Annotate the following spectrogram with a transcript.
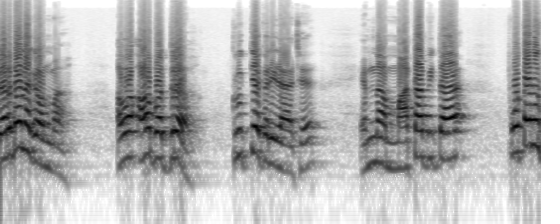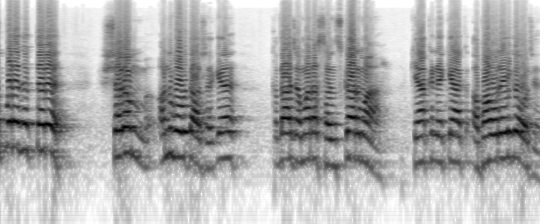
ગરબાના ગ્રાઉન્ડમાં આવા અભદ્ર કૃત્ય કરી રહ્યા છે. એમના માતા પિતા પોતાની ઉપર જ અત્યારે શરમ અનુભવતા હશે કે કદાચ અમારા સંસ્કારમાં ક્યાંક ને ક્યાંક અભાવ રહી ગયો છે.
